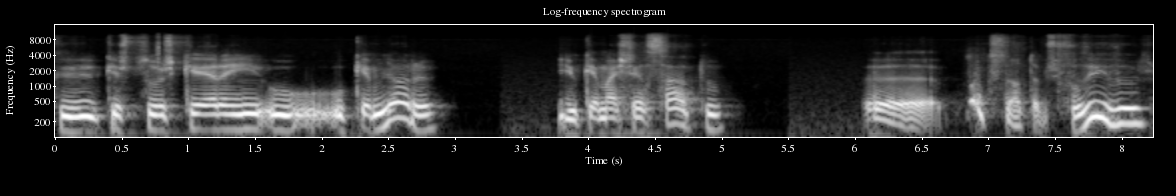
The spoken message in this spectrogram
que, que as pessoas querem o, o que é melhor e o que é mais sensato. Uh, porque senão estamos fodidos.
